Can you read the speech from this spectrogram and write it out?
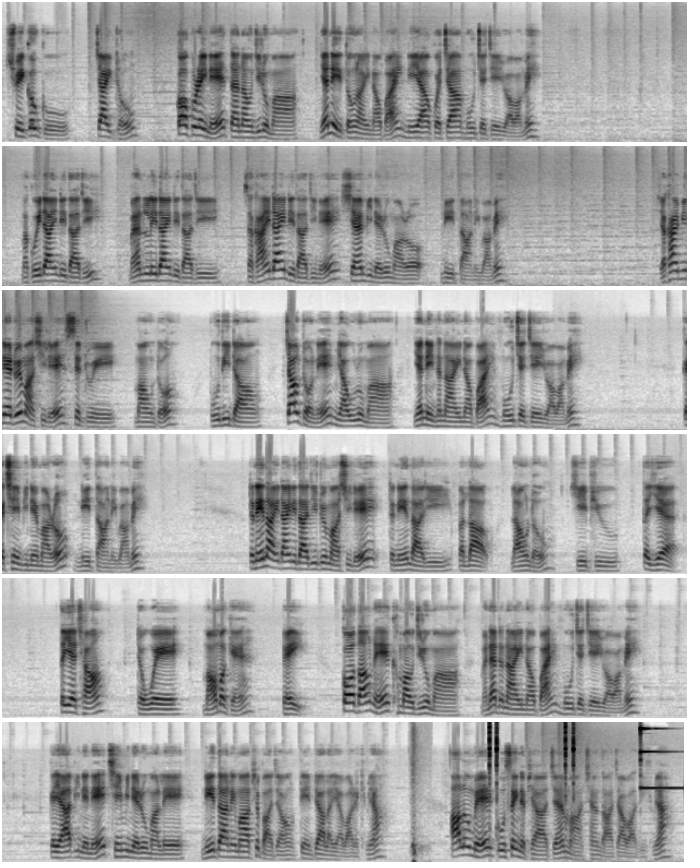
ရွှေကုတ်ကိုကြိုက်ထုံကော့ဂရိတ်နဲ့တန်တောင်ကြီးတို့မှာညနေ3နာရီနောက်ပိုင်းနေရာကွက်ကြားမိုးကြဲကြဲရွာပါမယ်။မကွေးတိုင်းဒေသကြီးမန္တလေးတိုင်းဒေသကြီးစကိုင်းတိုင်းဒေသကြီးနဲ့ရှမ်းပြည်နယ်တို့မှာတော့နေတာနေပါမယ်။ရခိုင်ပြည်နယ်တွင်းမှာရှိတဲ့စစ်တွေမောင်တော်ဘူးတီတောင်ကြောက်တော်နဲ့မြောက်ဦးတို့မှာညနေ2နာရီနောက်ပိုင်းမိုးကြဲကြဲရွာပါမယ်။ကချင်ပြည်နယ်မှာတော့နေတာနေပါမယ်။ တနင်္သာရီတိုင်းဒေသကြီးတွင်းမှာရှိတဲ့တနင်္သာရီပလောက်လောင်းလုံးရေဖြူတရက်တရက်ချောင်းတဝဲမောင်းမကန်ဗိတ်ကော်တောင်းနဲ့ခမောက်ကြီးတို့မှာမနက်တနာရီနောက်ပိုင်းမိုးကြဲကြဲရွာပါမယ်။ကကယားပြည်နယ်နဲ့ချင်းပြည်နယ်တို့မှာလည်းနေသားနေမှာဖြစ်ပါကြောင်းတင်ပြလိုက်ရပါတယ်ခင်ဗျာအားလုံးပဲကိုယ်စိတ်နှဖျားစမ်းမှာချမ်းသာကြပါစေခင်ဗျာ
